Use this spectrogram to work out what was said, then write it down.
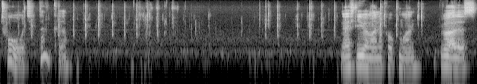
Tot. Danke. Ja, ich liebe meine Pokémon. Über alles.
